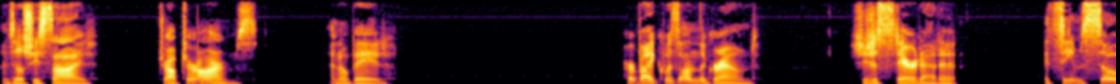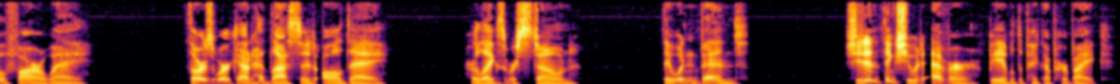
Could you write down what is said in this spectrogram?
until she sighed, dropped her arms, and obeyed. Her bike was on the ground. She just stared at it. It seemed so far away. Thor's workout had lasted all day. Her legs were stone. They wouldn't bend. She didn't think she would ever be able to pick up her bike.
